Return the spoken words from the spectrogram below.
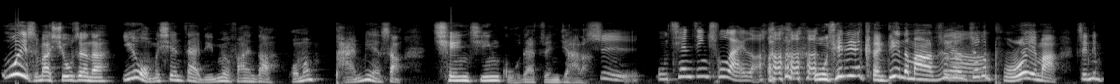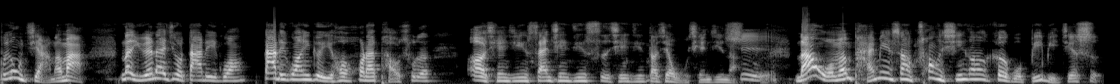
为什么要修正呢？因为我们现在你有没有发现到，我们盘面上千金股在增加了，是五千金出来了，五千金肯定的嘛，这个这个普瑞嘛，这你不用讲了嘛。那原来就大力光，大力光一个以后，后来跑出了二千金、三千金、四千金，到现在五千金了。是，然后我们盘面上创新高的个股比比皆是。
